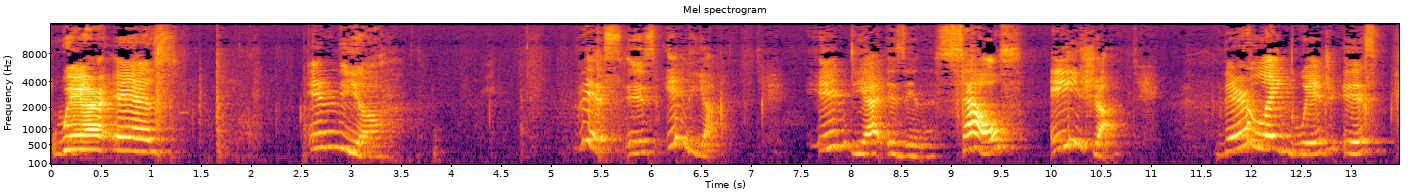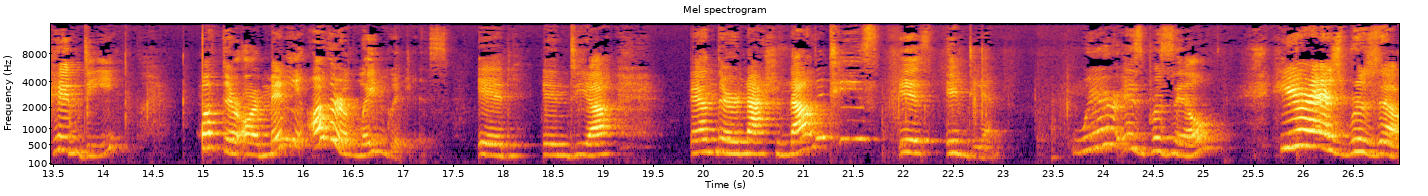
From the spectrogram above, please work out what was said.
Where is India? This is India. India is in South Asia. Their language is Hindi, but there are many other languages in India, and their nationalities is Indian. Where is Brazil? Here is Brazil.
